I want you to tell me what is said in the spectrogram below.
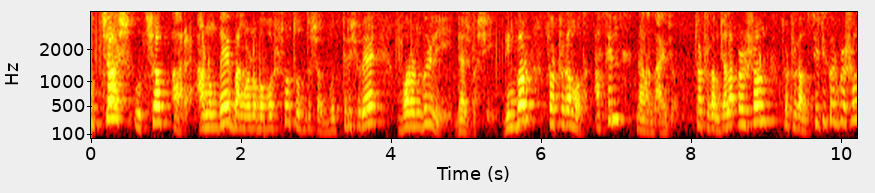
উচ্ছ্বাস, উৎসব আর আনন্দে বাংলা নববর্ষ চোদ্দশো বত্রিশ সুরে বরণ করিলি দেশবাসী। দিনভর চট্টগ্রামত আসিল নানান আয়োজন। চট্টগ্রাম জেলা প্রশাসন, Chattogram city corporation,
